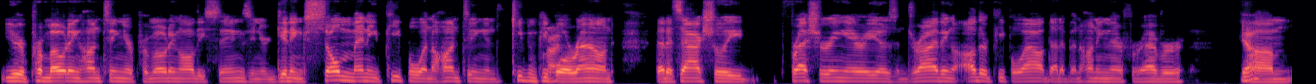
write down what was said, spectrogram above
you're promoting hunting, you're promoting all these things, and you're getting so many people into hunting and keeping people Right. around that it's actually pressuring areas and driving other people out that have been hunting there forever. Yeah. Um,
